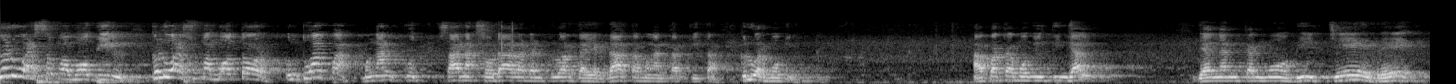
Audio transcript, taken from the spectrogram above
keluar semua mobil, keluar semua motor. Untuk apa? Mengangkut sanak saudara dan keluarga yang datang mengantar kita. Keluar mobil. Apakah mobil tinggal? Jangankan mobil, cere.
